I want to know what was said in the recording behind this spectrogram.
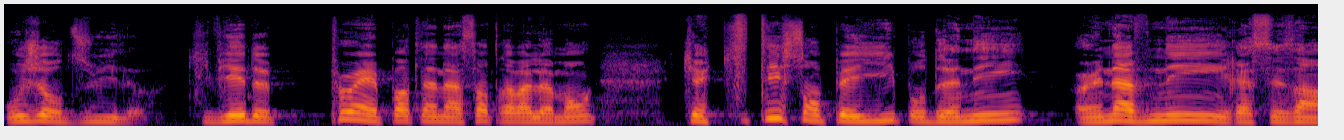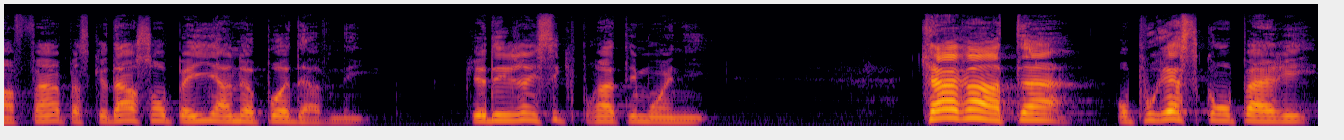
aujourd'hui, qui vient de peu importe la nation à travers le monde, qui a quitté son pays pour donner un avenir à ses enfants, parce que dans son pays, il n'y en a pas d'avenir. Il y a des gens ici qui pourront en témoigner. 40 ans, on pourrait se comparer.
